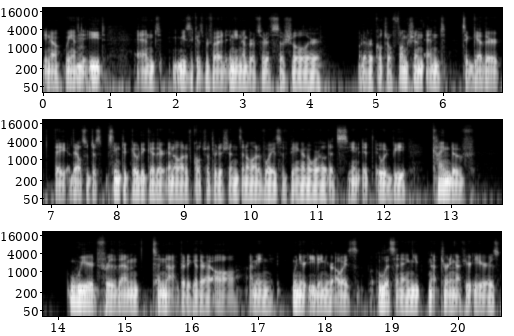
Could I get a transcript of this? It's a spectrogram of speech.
You know, we have to hmm. eat, and music has provided any number of sort of social or whatever cultural function, and together they they also just seem to go together in a lot of cultural traditions and a lot of ways of being in the world. It's you know, it it would be kind of weird for them to not go together at all. I mean, when you're eating, you're always listening, you're not turning off your ears.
